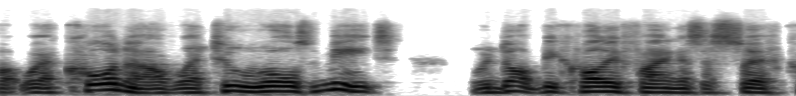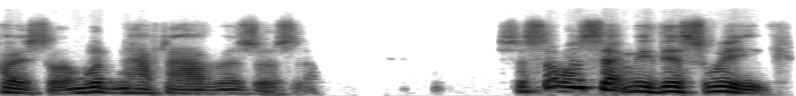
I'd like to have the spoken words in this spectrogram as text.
but where corner of where two walls meet would not be qualifying as a Sof Koisel and wouldn't have to have mezuzah. So someone sent me this week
